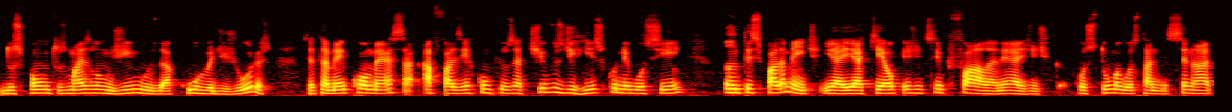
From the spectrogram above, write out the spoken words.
dos pontos mais longínquos da curva de juros, você também começa a fazer com que os ativos de risco negociem antecipadamente. E aí aqui é o que a gente sempre fala, né? A gente costuma gostar nesse cenário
